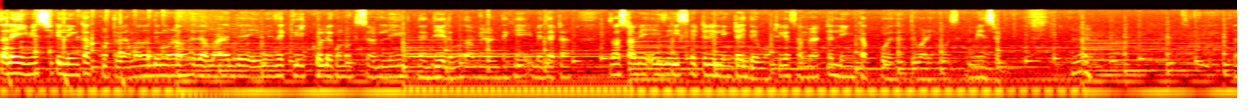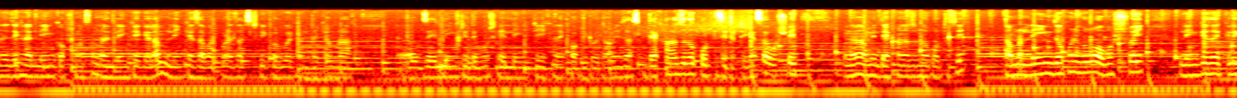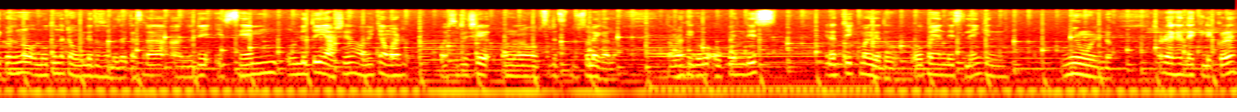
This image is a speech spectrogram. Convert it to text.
চাইলে ইমেজটিকে লিঙ্ক আপ করতে হবে। আমার যদি মনে হয় যে আমার ইমেজে ক্লিক করলে কোনো কিছু লিঙ্ক দিয়ে দেবো, তো আমি দেখি ইমেজ একটা। জাস্ট আমি এই যে এই সাইটের লিঙ্কটাই দেবো, ঠিক আছে? আমরা একটা লিঙ্ক আপ করে দিতে পারি ইমেজে মানে যেখানে লিঙ্ক অপশন আছে, আমরা লিঙ্কে গেলাম। লিঙ্কে যাওয়ার পরে জাস্ট কী করব? এখান থেকে আমরা যে লিঙ্কটি দেবো, সেই লিঙ্কটি এখানে কপি করে দেবো। আমি জাস্ট দেখানোর জন্য করতেছি এটা, ঠিক আছে? অবশ্যই মানে আমি দেখানোর জন্য করতেছি। তো আমরা লিঙ্ক যখনই করব, অবশ্যই লিঙ্কে ক্লিক করার জন্য নতুন একটা উইন্ডোতে চলে যায় তাছাড়া যদি সেম উইন্ডোতেই আসে, হবে কি আমার ওয়েবসাইটে সে অন্য ওয়েবসাইটে চলে গেল। তো আমরা কী করব? ওপেন দিস এটা চেক মার্ক দিয়ে দেবো। Open this link in new window আমরা এখান থেকে ক্লিক করে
